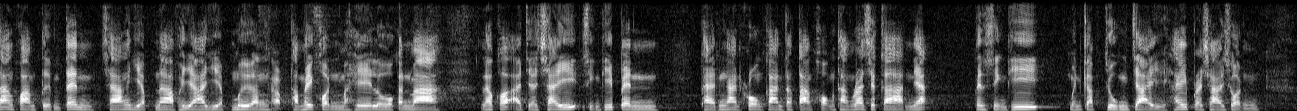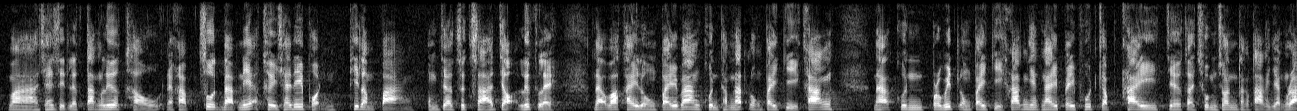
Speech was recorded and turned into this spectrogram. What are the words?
สร้างความตื่นเต้น ช้างเหยียบนาพญาเหยียบเมืองครับทำให้คนมาเฮโลกันมา แล้วก็อาจจะใช้สิ่งที่เป็นแผนงานโครงการต่างๆ ของทางราชการเนี่ยเป็นสิ่งที่เหมือนกับจูงใจให้ประชาชน มาใช้สิทธิ์เลือกตั้งเลือกเขานะครับสูตรแบบนี้เคยใช้ได้ผลที่ลำปาง ผมจะศึกษาเจาะลึกเลยนะว่าใครลงไปบ้างคุณธรรมนัฐลงไปกี่ครั้งนะคุณประวิทย์ลงไปกี่ครั้งยังไงไปพูดกับใคร เจอกับชุมชนต่างๆ อย่างไร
